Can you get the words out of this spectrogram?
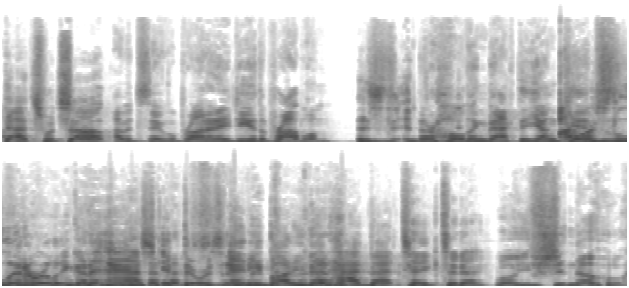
That's what's up. I would say LeBron and AD are the problem. Is- They're holding back the young kids. I was literally going to ask if there was anybody that had that take today. Well, you should know.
